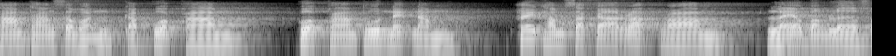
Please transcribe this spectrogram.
ถามทางสวรรค์กับพวกพราหมณ์ พวกพราหมณ์ทูลแนะนำให้ทำสักการะพราหมณ์ แล้วบำเลอไฟ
